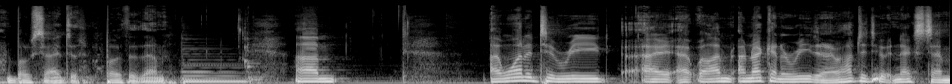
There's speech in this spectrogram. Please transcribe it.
on both sides of both of them. Um, I wanted to read. I, I well, I'm I'm not going to read it. I'll have to do it next time.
